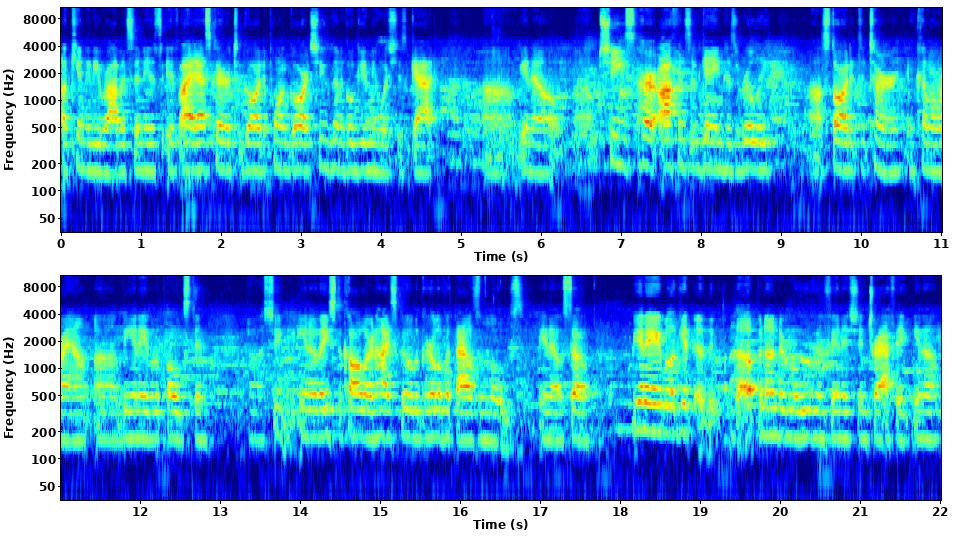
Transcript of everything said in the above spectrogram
a Kennedy Robinson is if I ask her to guard the point guard, she's going to go give me what she's got. Um, you know, um, she's her offensive game has really uh, started to turn and come around, uh, being able to post and uh, she, you know, they used to call her in high school the girl of a thousand moves. You know, so being able to get the, the up and under move and finish in traffic, you know,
